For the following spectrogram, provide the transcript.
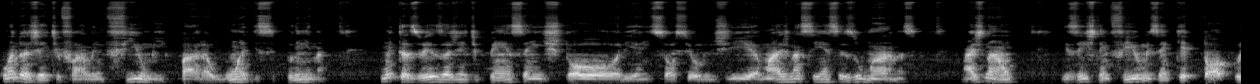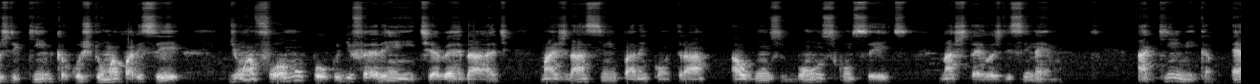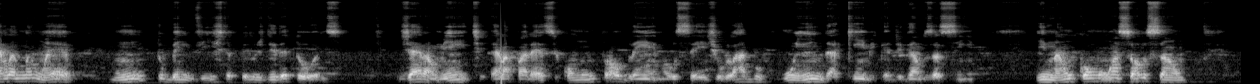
Quando a gente fala em filme para alguma disciplina, muitas vezes a gente pensa em história, em sociologia, mais nas ciências humanas. Mas não. Existem filmes em que tópicos de química costumam aparecer de uma forma um pouco diferente, é verdade, mas dá sim para encontrar alguns bons conceitos nas telas de cinema. A química, ela não é muito bem vista pelos diretores. Geralmente, ela aparece como um problema, ou seja, o lado ruim da química, digamos assim, e não como uma solução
